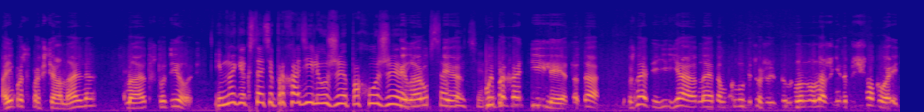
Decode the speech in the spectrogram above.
они просто профессионально знают, что делать. И многие, кстати, проходили уже похожие Беларусь, события. Мы проходили это, да. Вы знаете, я на этом клубе тоже, ну, у нас же не запрещено говорить,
